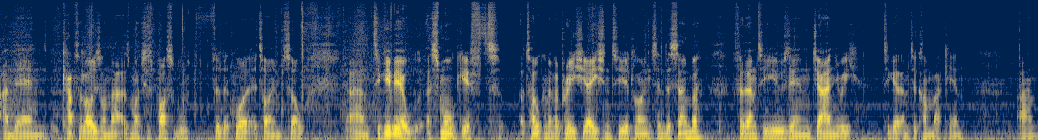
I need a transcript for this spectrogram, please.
and then capitalise on that as much as possible for the quieter time. So, um, to give you a, a small gift, a token of appreciation to your clients in December, for them to use in January to get them to come back in and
